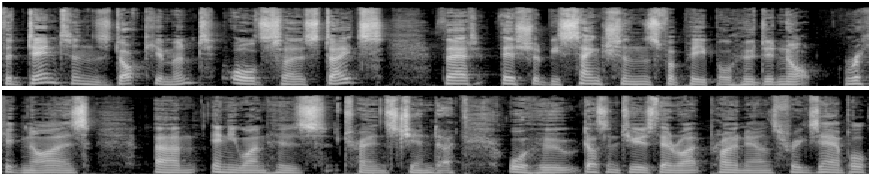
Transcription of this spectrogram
The Denton's document also states that there should be sanctions for people who did not recognise um, anyone who's transgender or who doesn't use their right pronouns, for example,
